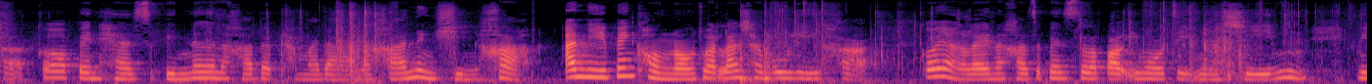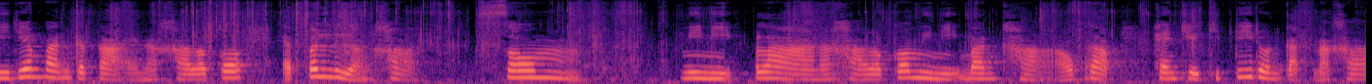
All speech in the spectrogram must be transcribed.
ค่ะ ก็เป็นแฮนด์สปินเนอร์นะคะ แบบธรรมดานะคะ 1 ชิ้นค่ะ อันนี้เป็นของน้องจากราชบุรีค่ะ ก็อย่างแรนะคะ จะเป็นซาลาเปาอิโมจิ1ชิ้น มีเดียมบันกระต่ายนะคะ แล้วก็แอปเปิลเหลืองค่ะ ส้ม มินิปลานะคะ แล้วก็มินิบันขาวกับแพนเค้กคิตตี้โดนกัดนะคะ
